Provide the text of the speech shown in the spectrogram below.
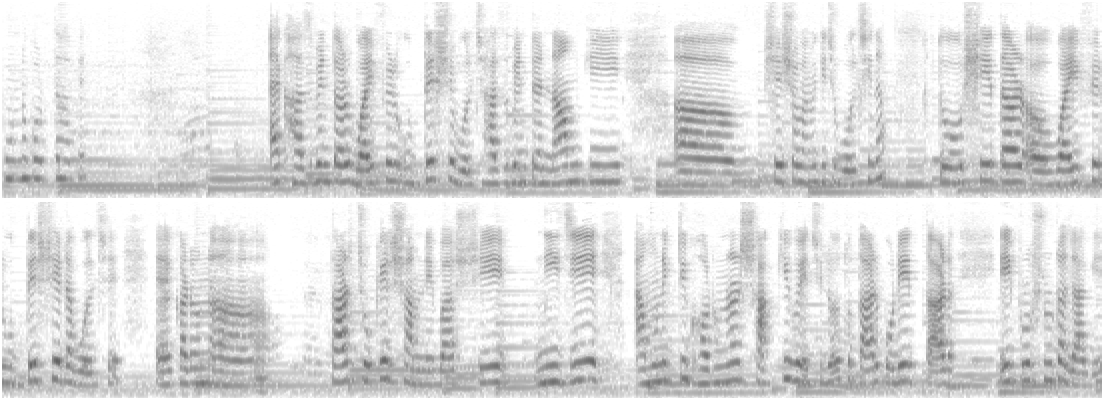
পূর্ণ করতে হবে? এক হাজবেন্ড তার ওয়াইফের উদ্দেশ্যে বলছে হাজবেন্ডের নাম কি? সেসব আমি কিছু বলছি না। তো সে তার ওয়াইফের উদ্দেশ্যে এটা বলছে কারণ তার চোখের সামনে বা সে নিজে এমন একটি ঘটনার সাক্ষী হয়েছিল, তো তারপরে তার এই প্রশ্নটা জাগে।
